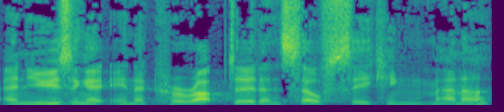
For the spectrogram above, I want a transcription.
and using it in a corrupted and self seeking manner.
